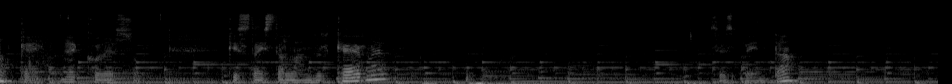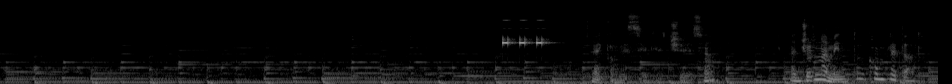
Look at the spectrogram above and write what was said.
Ok ecco adesso che sta installando il kernel. Si è spenta. Ecco che si è riaccesa. Aggiornamento completato.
